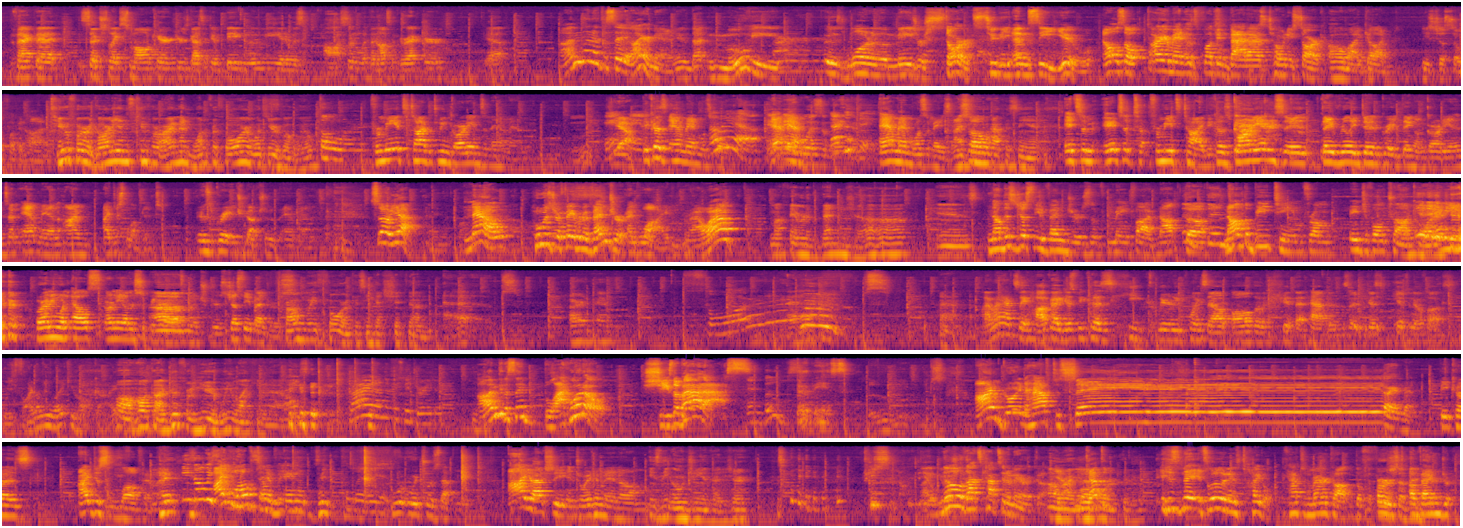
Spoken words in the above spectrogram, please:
the fact that such like small characters got such a big movie and it was awesome with an awesome director. Yeah. I'm gonna have to say Iron Man. You know, That movie is one of the major starts to the MCU. Also, Iron Man is fucking badass. Tony Stark. Oh my god, he's just so fucking hot. Two for Guardians, two for Iron Man, one for Thor. and What's your vote, Will? Thor. For me, it's a tie between Guardians and Ant Man. Mm. Yeah, Ant-Man. because Ant Man was Oh good. yeah, Ant-Man. Ant-Man was that's a amazing. thing. Ant Man was amazing. I so still have to see it. it's a it's a t- for me it's a tie because Guardians it, they really did a great thing on Guardians and Ant Man I'm I just loved it. It was a great introduction to Ant Man. So yeah, now who is your favorite Avenger and why? Now, My favorite Avenger is now this is just the Avengers of main five, not the not the B team from Age of Ultron or any or anyone else or any other superhero that's Um, been introduced. Just the Avengers. probably Thor because he gets shit done. Abs. Iron Man. Thor. Abs. I might have to say Hawkeye just because he clearly points out all the shit that happens and just gives no fucks. We finally like you, Hawkeye. Oh, Hawkeye, good for you. We like you now. Nice. right on the refrigerator. I'm gonna say Black Widow. She's a badass. And boobs. Boobies. Boobs. I'm going to have to say Iron Man because I just love him. I, He's always I saying loved him something in the, hilarious. wh- which was that movie? I actually enjoyed him in um. He's the OG Avenger. he's not the No, that's Captain America. Oh, Yeah. right. World Captain- War His name. It's literally in his title. Captain America, the, first, first Avenger. Avenger.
